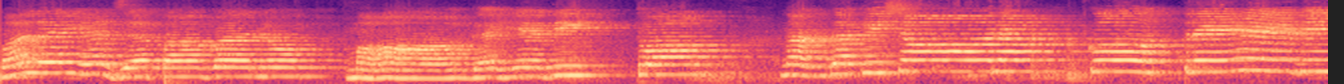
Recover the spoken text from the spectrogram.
മലയജ മാഗയതി ത്വാം നന്ദകിശോര കോത്രേതി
